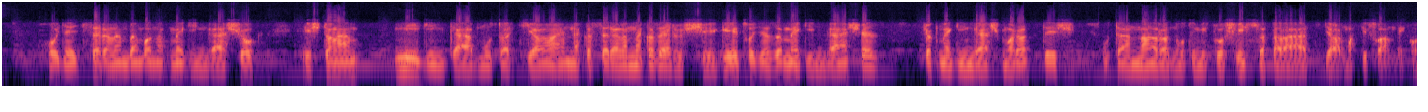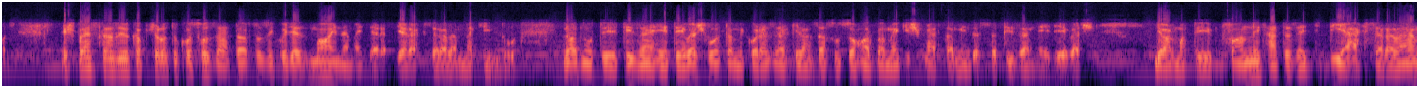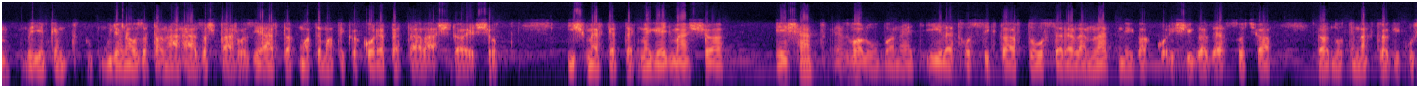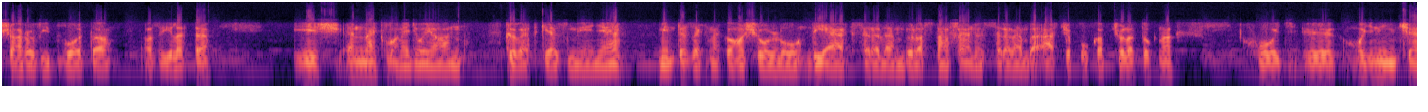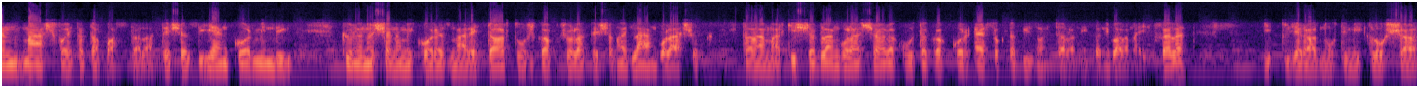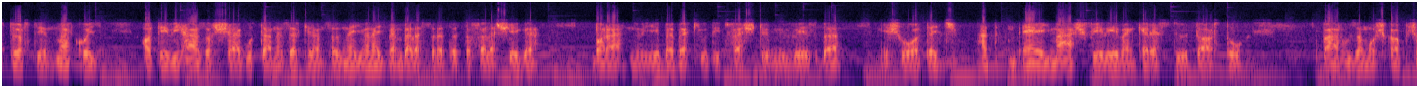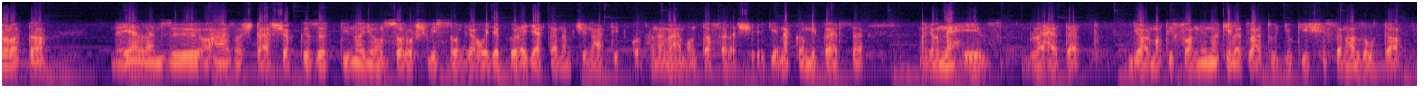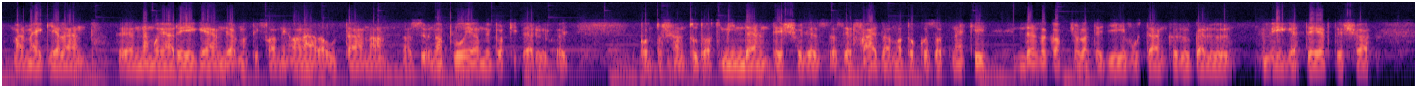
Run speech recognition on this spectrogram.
hogy egy szerelemben vannak megingások, és talán még inkább mutatja ennek a szerelemnek az erősségét, hogy ez a megingás, ez csak megingás maradt, és utána Radnóti Miklós visszatalált Gyarmati Fannihoz. És persze az ő kapcsolatukhoz hozzátartozik, hogy ez majdnem egy gyere- gyerekszerelemnek indult. Radnóti 17 éves volt, amikor 1926-ban megismertem mindössze 14 éves Gyarmati Fannit, hát ez egy diákszerelem, egyébként ugyanahoz a tanárházas párhoz jártak matematika korepetálásra, és ott ismerkedtek meg egymással, és hát ez valóban egy élethosszig tartó szerelem lett, még akkor is igaz ez, hogyha Radnótinak tragikusan rövid volt a, az élete. És ennek van egy olyan következménye, mint ezeknek a hasonló diák szerelemből, aztán felnőtt szerelembe átcsapó kapcsolatoknak, hogy, hogy nincsen másfajta tapasztalat, és ez ilyenkor mindig különösen, amikor ez már egy tartós kapcsolat, és a nagy lángolások talán már kisebb lángolással alakultak, akkor el szokta bizonytalanítani valamelyik felet. Itt ugye Radnóti Miklóssal történt meg, hogy hat évi házasság után 1941-ben beleszeretett a felesége barátnőjébe, Beck Judit festőművészbe, és volt egy, hát egy másfél éven keresztül tartó párhuzamos kapcsolata, de jellemző a házastársak közötti nagyon szoros viszonyra, hogy ebből egyáltalán nem csinált titkot, hanem elmondta a feleségének, ami persze nagyon nehéz lehetett Gyarmati Fanninak, illetve hát tudjuk is, hiszen azóta már megjelent nem olyan régen Gyarmati Fanni halála után az ő naplója, amiből kiderül, hogy pontosan tudott mindent, és hogy ez azért fájdalmat okozott neki. De ez a kapcsolat egy év után körülbelül véget ért, és a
